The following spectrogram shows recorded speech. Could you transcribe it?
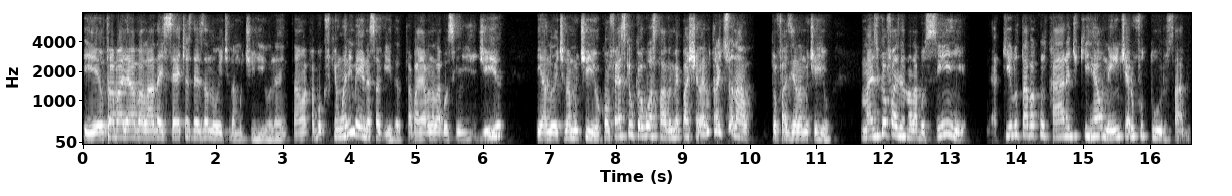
E eu trabalhava lá das 7 às 10 da noite na Multirio, né? Então acabou que fiquei um ano e meio nessa vida. Eu trabalhava na Labocine de dia e à noite na Multirio. confesso que o que eu gostava, minha paixão era o tradicional que eu fazia na Multirio. Mas o que eu fazia na Labocine, aquilo tava com cara de que realmente era o futuro, sabe?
